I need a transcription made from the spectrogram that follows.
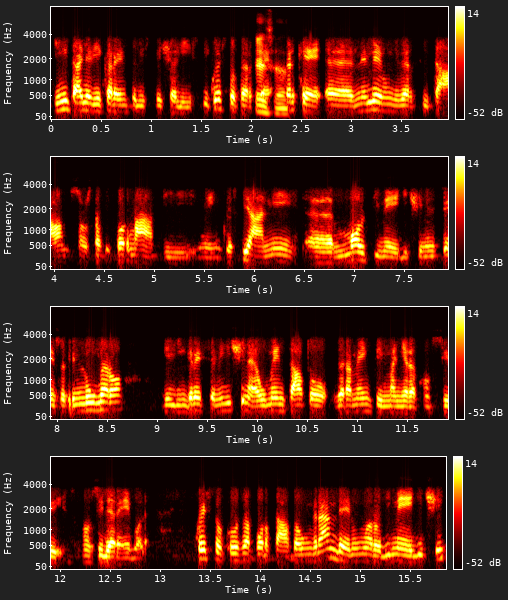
in Italia vi è carenza di specialisti. Questo perché? Esatto. Perché eh, nelle università sono stati formati in questi anni eh, molti medici, nel senso che il numero degli ingressi a medicina è aumentato veramente in maniera considerevole. Questo cosa ha portato? A un grande numero di medici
